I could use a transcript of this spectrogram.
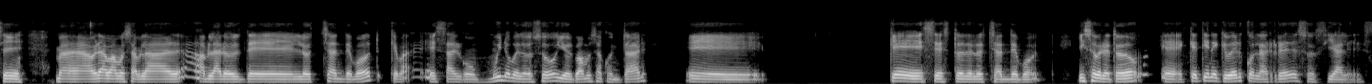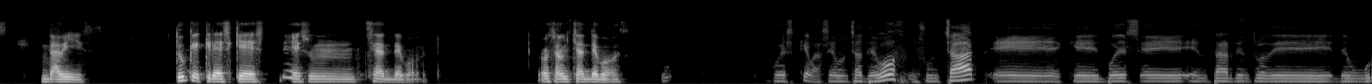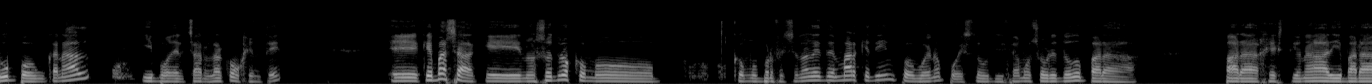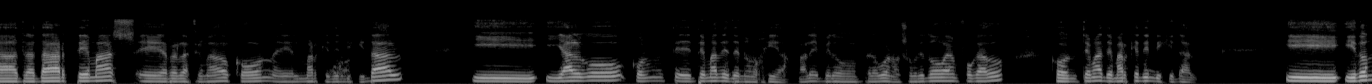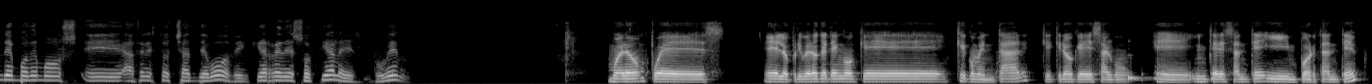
Sí, ahora vamos a hablar, hablaros de los chats de bot, que es algo muy novedoso y os vamos a contar eh, qué es esto de los chats de bot y sobre todo eh, qué tiene que ver con las redes sociales. David, ¿tú qué crees que es, es un chat de bot? O sea, un chat de voz. Pues que va a ser un chat de voz, es un chat eh, que puedes entrar dentro de, de un grupo, un canal y poder charlar con gente. Eh, ¿qué pasa? Que nosotros como, como profesionales del marketing, pues bueno, pues lo utilizamos sobre todo para, para gestionar y para tratar temas eh, relacionados con el marketing digital y, y algo con te- temas de tecnología, ¿vale? Pero, pero bueno, sobre todo va enfocado con temas de marketing digital. ¿Y, y dónde podemos eh, hacer estos chats de voz? ¿En qué redes sociales, Rubén? Bueno, pues eh, lo primero que tengo que, comentar, que creo que es algo eh, interesante e importante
